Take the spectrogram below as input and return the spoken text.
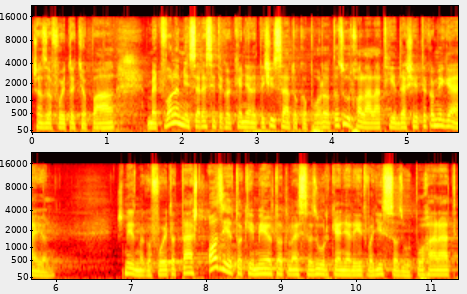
És azzal folytatja Pál, mert valamilyen szereszitek a kenyeret és iszátok a porrat, az Úr halálát hirdesétek, amíg eljön. És nézd meg a folytatást. Azért, aki méltatlan ezt az Úr kenyerét, vagy issza az Úr pohárát,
